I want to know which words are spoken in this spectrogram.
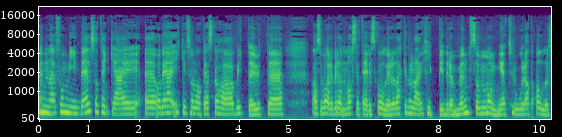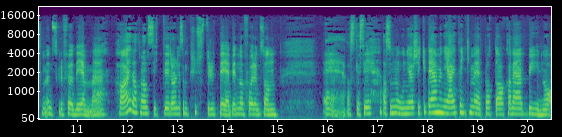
Men mm. for min del så tenker jeg, eh, og det er ikke sånn at jeg skal ha bytte ut altså bare brenne masse eteriske oljer. Og det er ikke den der hippiedrømmen som mange tror at alle som ønsker å føde hjemme, har. At man sitter og liksom puster ut babyen og får en sånn eh, Hva skal jeg si Altså Noen gjør sikkert det, men jeg tenker mer på at da kan jeg begynne å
